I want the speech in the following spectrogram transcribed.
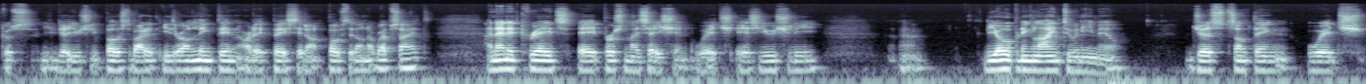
because they usually post about it either on LinkedIn or they paste it on post it on their website. And then it creates a personalization, which is usually uh, the opening line to an email. Just something which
